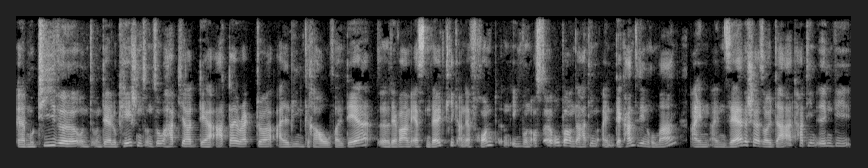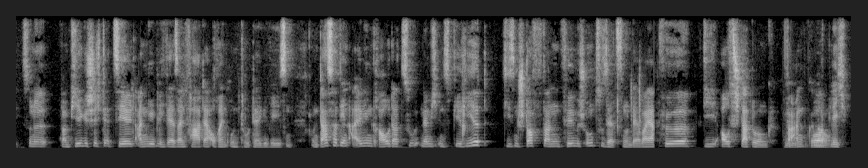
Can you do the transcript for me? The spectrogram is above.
äh, Motive und, und der Locations und so, hat ja der Art Director Albin Grau, weil der, äh, der war im Ersten Weltkrieg an der Front irgendwo in Osteuropa und da hat ihm ein, der kannte den Roman, ein, ein serbischer Soldat hat ihm irgendwie so eine Vampirgeschichte erzählt, angeblich wäre sein Vater auch ein Untoter gewesen. Und das hat den Albin Grau dazu nämlich inspiriert, diesen Stoff dann filmisch umzusetzen. Und er war ja für die Ausstattung Ja, verantwortlich.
